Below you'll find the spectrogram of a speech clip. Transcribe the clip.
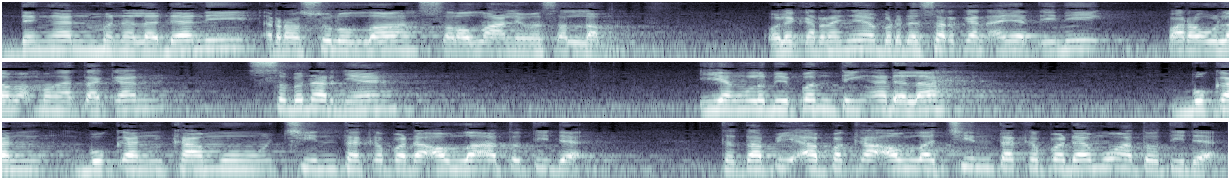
dengan meneladani Rasulullah sallallahu alaihi wasallam oleh karenanya berdasarkan ayat ini para ulama mengatakan sebenarnya yang lebih penting adalah bukan bukan kamu cinta kepada Allah atau tidak, tetapi apakah Allah cinta kepadamu atau tidak.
